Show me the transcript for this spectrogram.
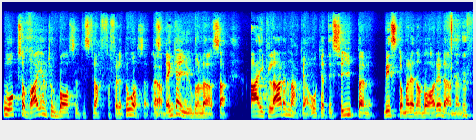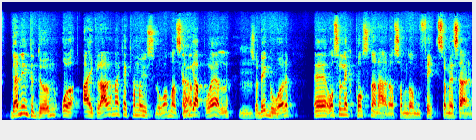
Och också Bayern tog Basel till straffar för ett år sedan. Alltså, Den kan Djurgården lösa. AIK Larnaca, åka till Cypern. Visst, de har redan varit där, men den är inte dum. Och AIK Larnaca kan man ju slå. Man slog Apoel, så det går. Eh, och så Lech Poznan här då, som de fick, som är så här...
